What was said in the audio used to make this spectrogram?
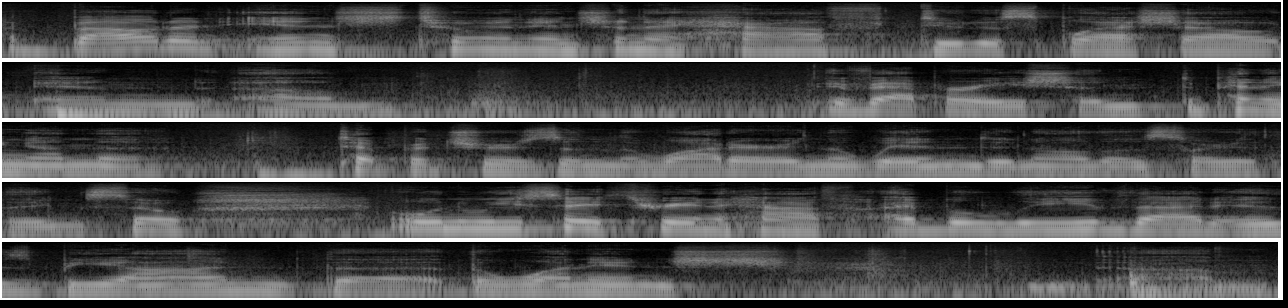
About an inch to an inch and a half due to splash out and um, evaporation, depending on the temperatures and the water and the wind and all those sort of things. So when we say three and a half, I believe that is beyond the, the one inch um,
